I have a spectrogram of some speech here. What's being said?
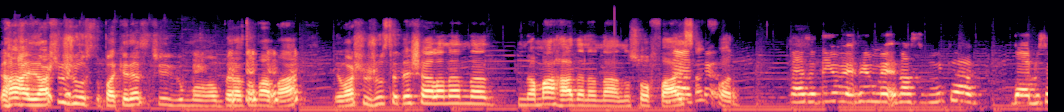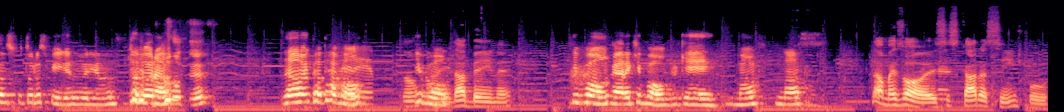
Ah, eu acho justo. Pra querer assistir uma Operação Babá, eu acho justo você deixar ela na, na- amarrada na- na- no sofá e Nossa. sair fora. Mas eu tenho, eu tenho nossa, muita dó dos seus futuros filhos, Murilo. Na Eu moral. Não, então tá bom. É, Não, Que bom. Ainda bem, né? Que bom, cara, que bom, porque. Não, nossa. Não, mas ó, esses caras assim, tipo,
